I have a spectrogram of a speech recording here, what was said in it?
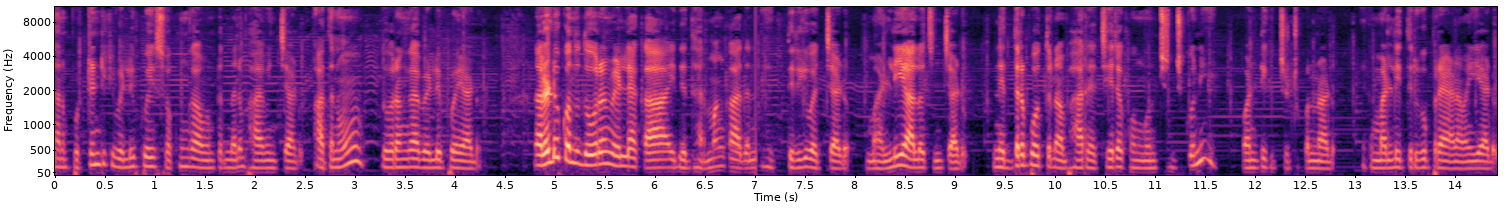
తన పుట్టింటికి వెళ్ళిపోయి సుఖంగా ఉంటుందని భావించాడు. అతను దూరంగా వెళ్ళిపోయాడు. నలుడు కొంత దూరం వెళ్ళాక ఇది ధర్మం కాదని తిరిగి వచ్చాడు. మళ్ళీ ఆలోచించాడు. నిద్రపోతున్న భార్య చీర కొంగుంచుకుని వంటికి చుట్టుకున్నాడు. ఇక మళ్ళీ తిరుగు ప్రయాణం అయ్యాడు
